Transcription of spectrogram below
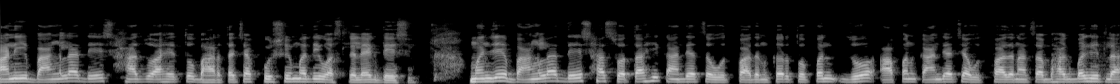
आणि बांगलादेश हा जो आहे तो भारताच्या कुशीमध्ये वसलेला एक देश आहे. म्हणजे बांगलादेश हा स्वतःही कांद्याचं उत्पादन करतो पण जो आपण कांद्याच्या उत्पादनाचा भाग बघितला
